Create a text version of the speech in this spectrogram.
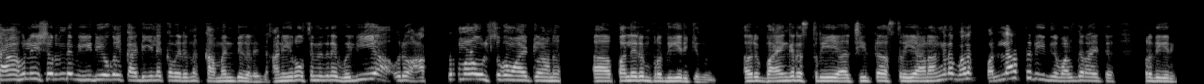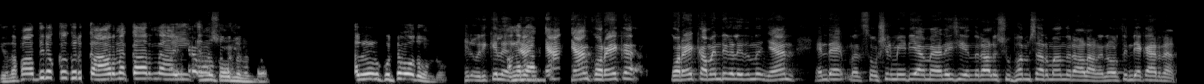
രാഹുൽ ഈശ്വറിന്റെ വീഡിയോകൾക്ക് അടിയിലൊക്കെ വരുന്ന കമന്റുകളിൽ ഹണിറോസിനെതിരെ വലിയ ഒരു ആക്രമണ ഉത്സവമായിട്ടാണ് പലരും പ്രതികരിക്കുന്നത്. അവർ ഭയങ്കര സ്ത്രീ ചീത്ത സ്ത്രീയാണ് അങ്ങനെ പല വല്ലാത്ത രീതിയിൽ വൾഗറായിട്ട് പ്രതികരിക്കുന്നത്. അപ്പൊ അതിനൊക്കെ ഒരു കാരണക്കാരനായി എന്ന്. തോന്നുന്നുണ്ടോ? അതിനൊരു കുറ്റബോധമുണ്ടോ? ഒരിക്കലും ഞാൻ കുറെ കുറെ കമന്റുകൾ ഇരുന്ന് ഞാൻ എന്റെ സോഷ്യൽ മീഡിയ മാനേജ് ചെയ്യുന്ന ഒരാൾ ശുഭം ശർമ്മ എന്നൊരാളാണ് നോർത്ത് ഇന്ത്യക്കാരനാണ്.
